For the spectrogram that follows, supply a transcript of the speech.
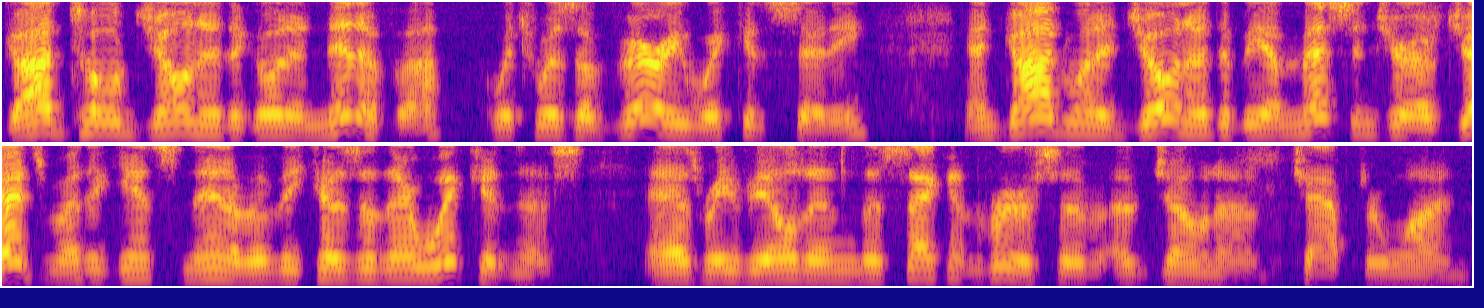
God told Jonah to go to Nineveh, which was a very wicked city, and God wanted Jonah to be a messenger of judgment against Nineveh because of their wickedness, as revealed in the second verse of, of Jonah, chapter 1.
